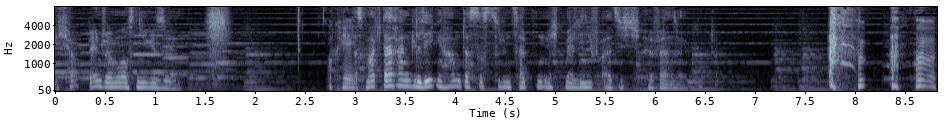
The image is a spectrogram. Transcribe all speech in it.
Ich habe Danger Mouse nie gesehen. Okay. Das mag daran gelegen haben, dass das zu dem Zeitpunkt nicht mehr lief, als ich äh, Fernsehen geguckt habe.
